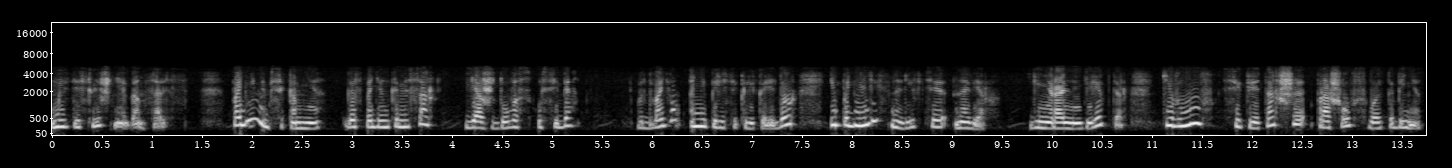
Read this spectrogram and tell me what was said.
«Мы здесь лишние, Гонсалес. Поднимемся ко мне, господин комиссар, я жду вас у себя». Вдвоем они пересекли коридор и поднялись на лифте наверх. Генеральный директор, кивнув секретарше, прошел в свой кабинет.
